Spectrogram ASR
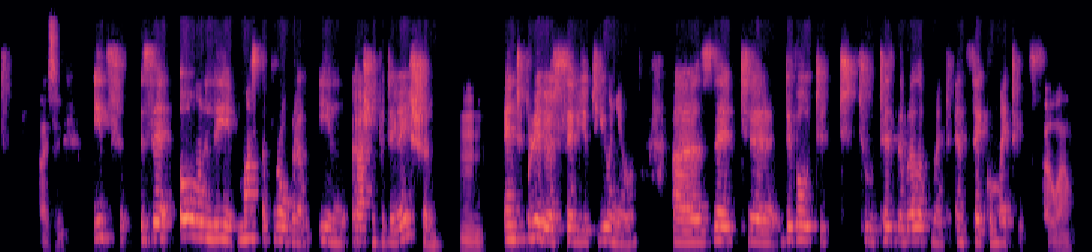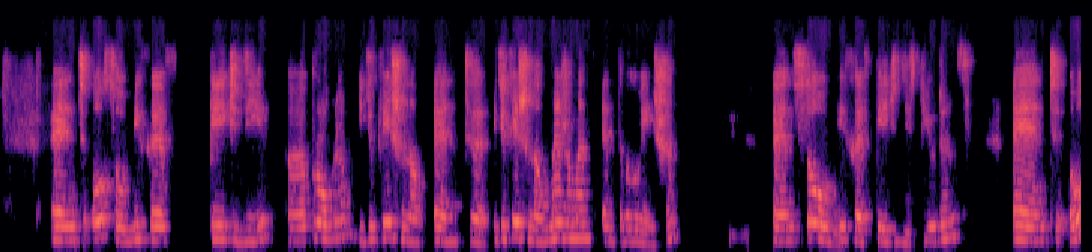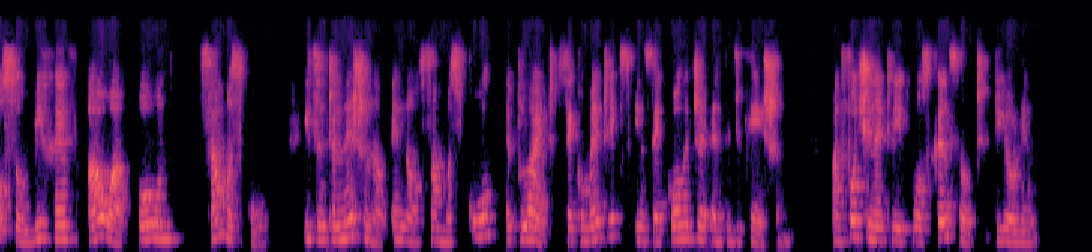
I see. It's the only master program in Russian Federation mm. and previous Soviet Union uh, that uh, devoted to test development and psychometrics. Oh, wow. And also we have PhD uh, program, educational and uh, educational measurement and evaluation. And so we have PhD students and also we have our own summer school. It's international annual summer school applied psychometrics in psychology and education. Unfortunately, it was canceled during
